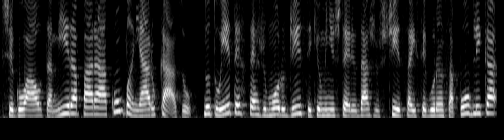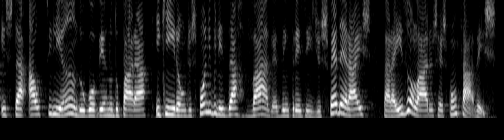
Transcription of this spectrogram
chegou a Altamira para acompanhar o caso. No Twitter, Sérgio Moro disse que o Ministério da Justiça e Segurança Pública está auxiliando o governo do Pará e que irão disponibilizar vagas em presídios federais para isolar os responsáveis.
